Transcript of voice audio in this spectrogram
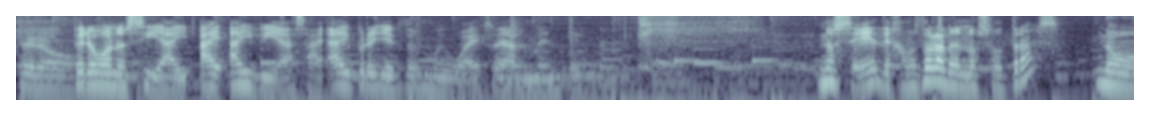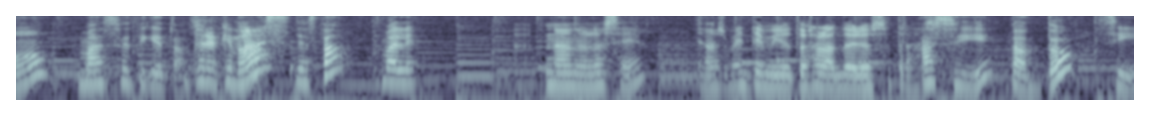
pero... Pero bueno, sí, hay, hay, hay vías, hay, hay proyectos muy guays realmente. No sé, ¿dejamos de hablar de nosotras? No, más etiquetas. ¿Pero qué ¿No? más? ¿Ya está? Vale. No, no lo sé. Llevamos 20 minutos hablando de nosotras. ¿Ah, sí? ¿Tanto? Sí.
